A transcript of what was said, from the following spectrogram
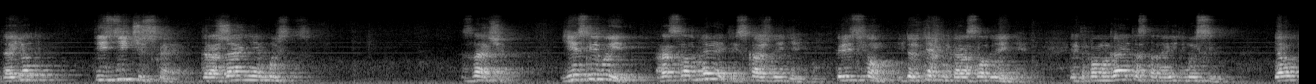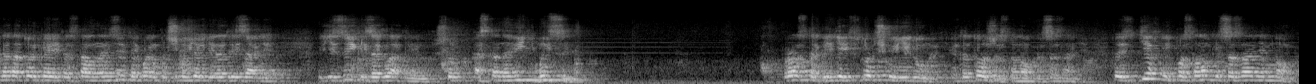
дает физическое дрожание мышц. Значит, если вы расслабляетесь каждый день, перед сном идет техника расслабления, это помогает остановить мысль. Я вот когда только это стал анализировать, я понял, почему йоги надрезали язык и заглатывали, чтобы остановить мысль. Просто глядеть в точку и не думать. Это тоже остановка сознания. То есть техник постановки сознания много.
